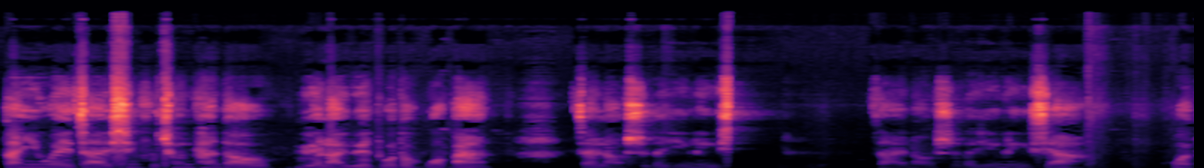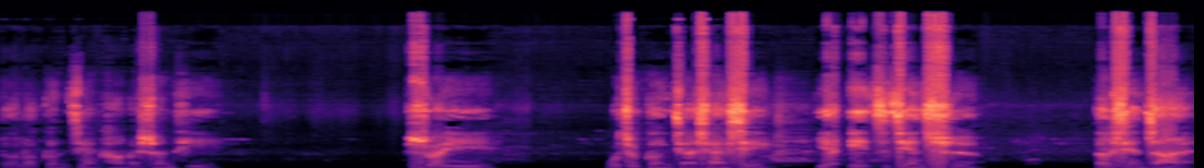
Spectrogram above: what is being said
但因为在幸福村看到越来越多的伙伴在老师的引领，在老师的引领下获得了更健康的身体，所以我就更加相信，也一直坚持到现在。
